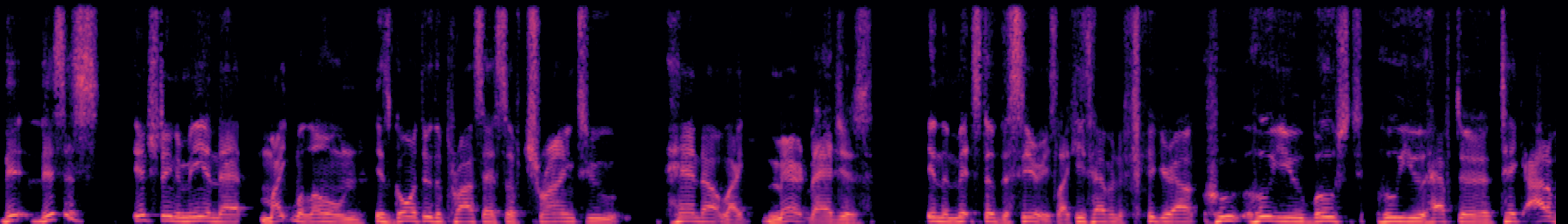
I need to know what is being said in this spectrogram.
This is interesting to me in that Mike Malone is going through the process of trying to hand out like merit badges in the midst of the series. Like he's having to figure out who who you boost, who you have to take out of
